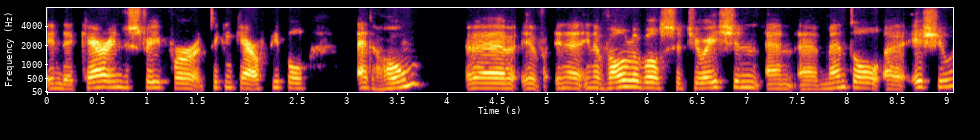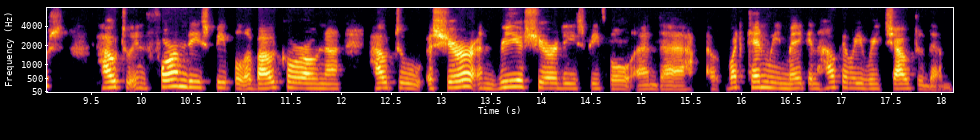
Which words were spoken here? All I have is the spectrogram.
in the care industry for taking care of people at home if in a, in a vulnerable situation and mental issues, how to inform these people about corona, how to assure and reassure these people, and uh, what can we make and how can we reach out to them.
